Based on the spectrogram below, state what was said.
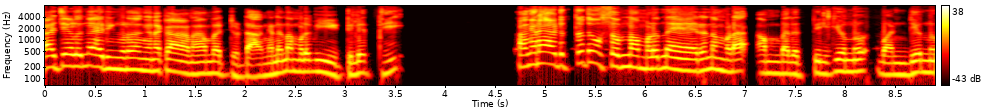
കാഴ്ചകളും കാര്യങ്ങളും അങ്ങനെ കാണാൻ പറ്റും. അങ്ങനെ നമ്മൾ വീട്ടിലെത്തി അങ്ങനെ അടുത്ത ദിവസം നമ്മൾ നേരെ നമ്മുടെ അമ്പലത്തിലേക്ക് ഒന്ന് വണ്ടി ഒന്ന്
